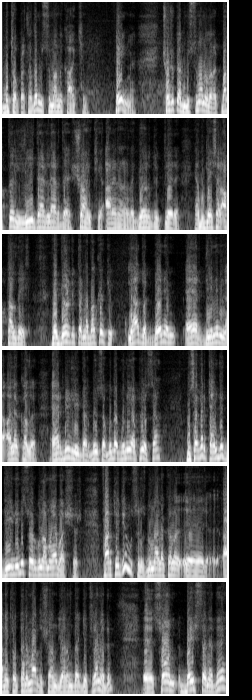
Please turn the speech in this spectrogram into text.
bu topraklarda Müslümanlık hakim. Değil mi? Çocuklar Müslüman olarak baktığı liderlerde şu anki arenalarda gördükleri yani bu gençler aptal değil ve gördüklerine bakıyor ki ya dur benim eğer dinimle alakalı eğer bir lider buysa bu da bunu yapıyorsa bu sefer kendi dinini sorgulamaya başlıyor. Fark ediyor musunuz? Bununla alakalı e, anekdotlarım vardı. Şu an yanımda getiremedim. E, son 5 senede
